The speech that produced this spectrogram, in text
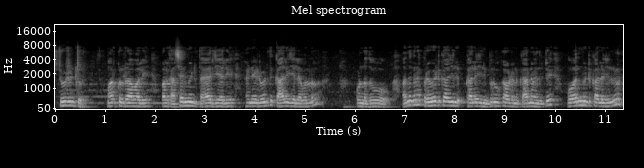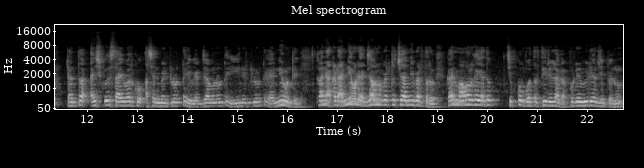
స్టూడెంట్ మార్కులు రావాలి వాళ్ళకి అసైన్మెంట్ తయారు చేయాలి అనేటువంటిది కాలేజీ లెవెల్లో ఉండదు. అందుకనే ప్రైవేట్ కాలేజీలు కాలేజీలు ఇంప్రూవ్ కావడానికి కారణం ఏంటంటే గవర్నమెంట్ కాలేజీలో టెన్త్ హై స్కూల్ స్థాయి వరకు అసైన్మెంట్లు ఉంటాయి ఎగ్జామ్లు ఉంటాయి యూనిట్లు ఉంటాయి అన్నీ ఉంటాయి. కానీ అక్కడ అన్నీ కూడా ఎగ్జామ్లు పెట్టచ్చు అన్నీ పెడతారు. కానీ మామూలుగా ఏదో చెప్పుకొని పోతారు తీరిలాగా ఇప్పుడు నేను వీడియోలు చెప్పాను.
